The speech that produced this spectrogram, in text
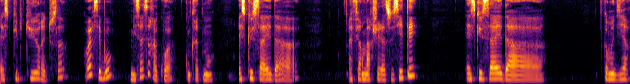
La sculpture et tout ça, ouais, c'est beau. Mais ça sert à quoi concrètement? Est-ce que ça aide à, à faire marcher la société? Est-ce que ça aide à, comment dire,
